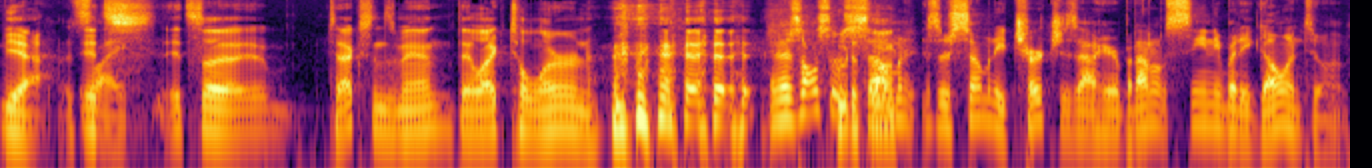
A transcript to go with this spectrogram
yeah, it's it's it's uh, Texans, man, they like to learn. And there's also Who'da so thunk? many. There's so many churches out here, but I don't see anybody going to them.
